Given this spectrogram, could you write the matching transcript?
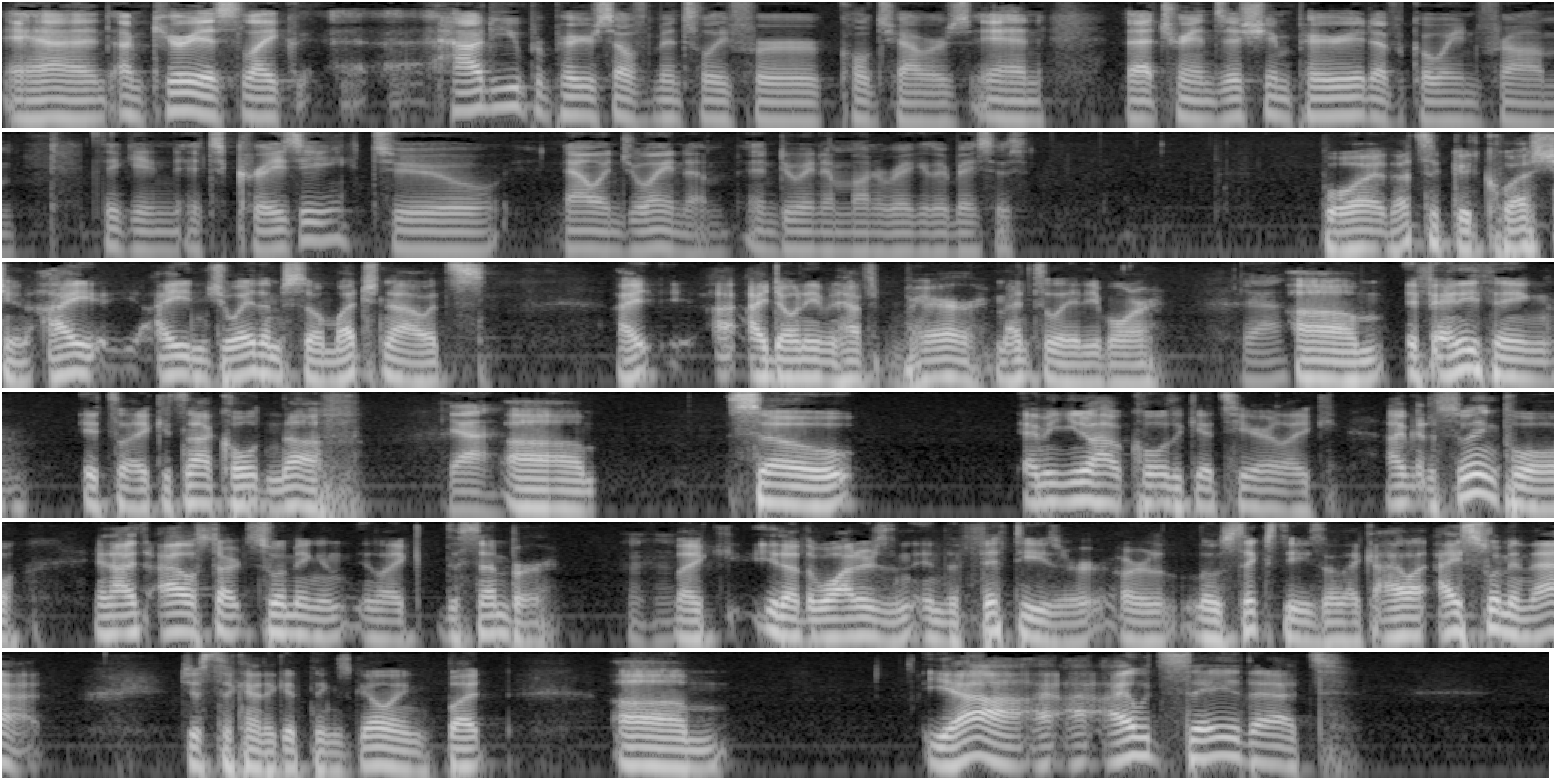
And I'm curious, like, how do you prepare yourself mentally for cold showers and that transition period of going from thinking it's crazy to now enjoying them and doing them on a regular basis? Boy, that's a good question. I I enjoy them so much now. It's I I don't even have to prepare mentally anymore. Yeah. Um, if anything, it's like it's not cold enough. yeah. Um, so, I mean, you know how cold it gets here. Like I've got a swimming pool, and I I'll start swimming in, in like December. Like you know the water's in, in the 50s or, or low 60s. Or like I I swim in that just to kind of get things going. But um, yeah, I, I would say that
